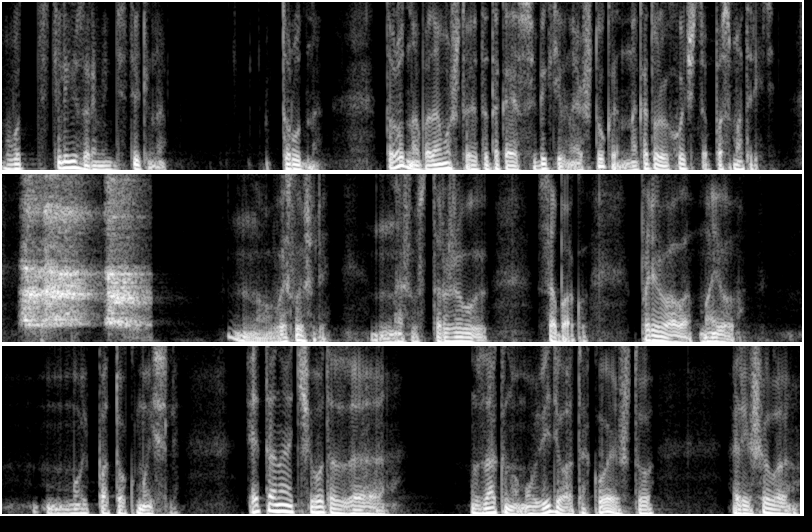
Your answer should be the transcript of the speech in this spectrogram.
вот с телевизорами действительно трудно. Трудно, потому что это такая субъективная штука, на которую хочется посмотреть. Ну, вы слышали нашу сторожевую собаку? Прервала мое, мой поток мысли. Это она чего-то за, за окном увидела такое, что решила,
